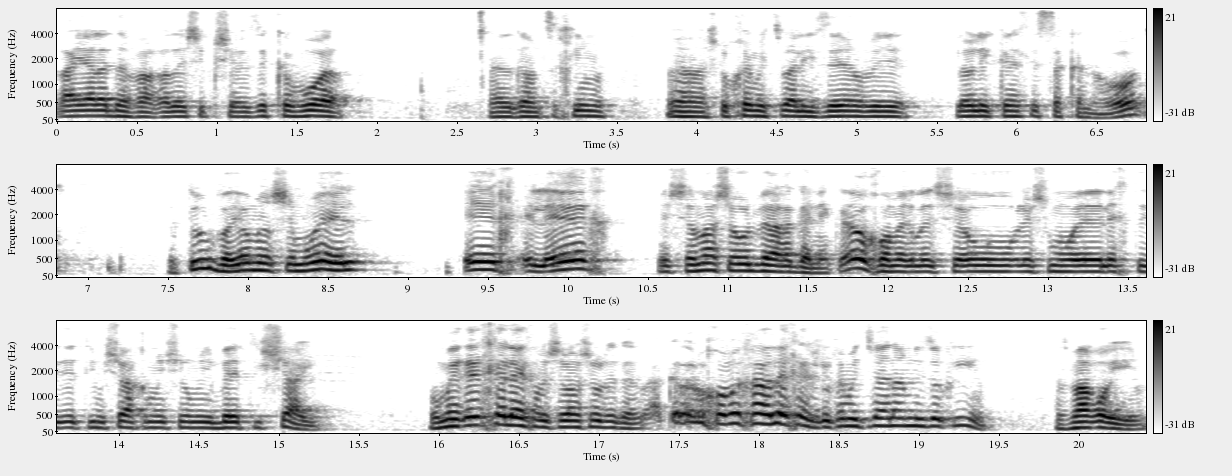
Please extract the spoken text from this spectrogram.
ראיה לדבר הזה שכשההיזק קבוע, אז גם צריכים אה, שלוחי מצווה להיזהר ולא להיכנס לסכנות. כתוב, ויאמר שמואל, איך אלך ושמע שאול והרגני. כיוך הוא אומר לשמואל, לך תמשך מישהו מבית ישי. הוא אומר, איך אלך ושמע שאול והרגני? מה כזה בכל לך ללכת, שלוחי מצווה אינם ניזוקים. אז מה רואים?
